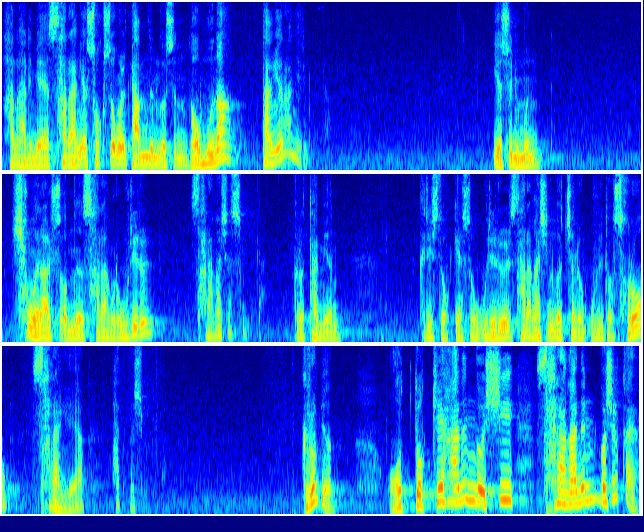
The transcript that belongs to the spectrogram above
하나님의 사랑의 속성을 담는 것은 너무나 당연한 일입니다. 예수님은 형언할 수 없는 사랑으로 우리를 사랑하셨습니다. 그렇다면 그리스도께서 우리를 사랑하신 것처럼 우리도 서로 사랑해야 하는 것입니다. 그러면 어떻게 하는 것이 사랑하는 것일까요?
